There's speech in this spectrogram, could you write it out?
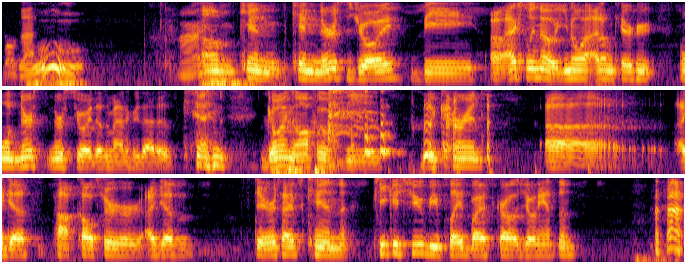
Love that. Ooh. All right. Um, can can Nurse Joy be? Uh, actually, no. You know what? I don't care who. Well, Nurse Nurse Joy doesn't matter who that is. Can going off of the the current, uh, I guess pop culture, I guess stereotypes. Can Pikachu be played by Scarlett Johansson? can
